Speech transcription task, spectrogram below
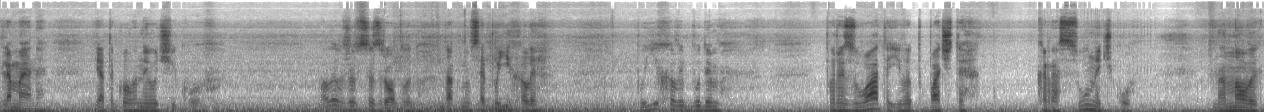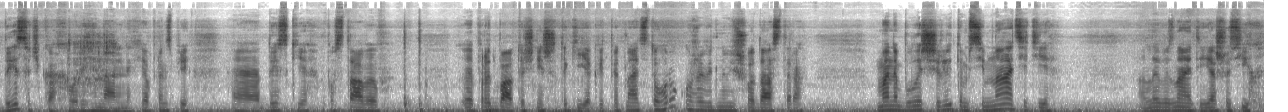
для мене. Я такого не очікував. Але вже все зроблено. Так, ну все, поїхали. Поїхали, будемо перезувати і ви побачите красунечку на нових дисочках оригінальних. Я, в принципі, е, диски поставив, е, придбав точніше такі, як від 15-го року, вже від новішого Дастера. У мене були ще літом 17, але ви знаєте, я щось їх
